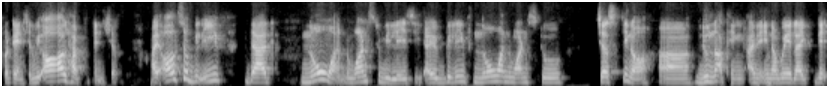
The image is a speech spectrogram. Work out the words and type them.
potential. We all have potential. I also believe that no one wants to be lazy. I believe no one wants to just you know uh, do nothing in a way like they,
